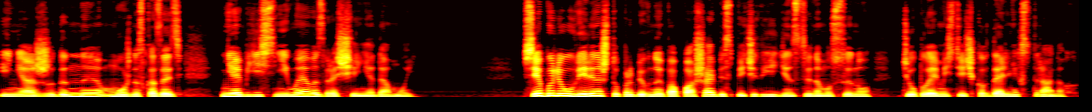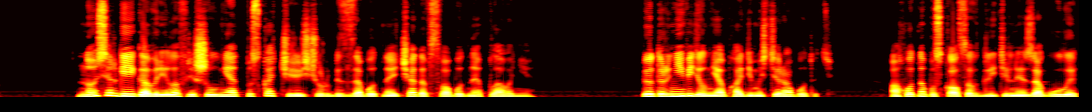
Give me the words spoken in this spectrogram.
и неожиданное, можно сказать, необъяснимое возвращение домой. Все были уверены, что пробивной папаша обеспечит единственному сыну теплое местечко в дальних странах. Но Сергей Гаврилов решил не отпускать чересчур беззаботное чадо в свободное плавание. Петр не видел необходимости работать. Охотно пускался в длительные загулы,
